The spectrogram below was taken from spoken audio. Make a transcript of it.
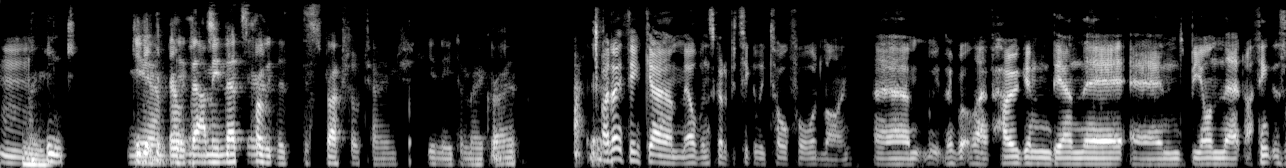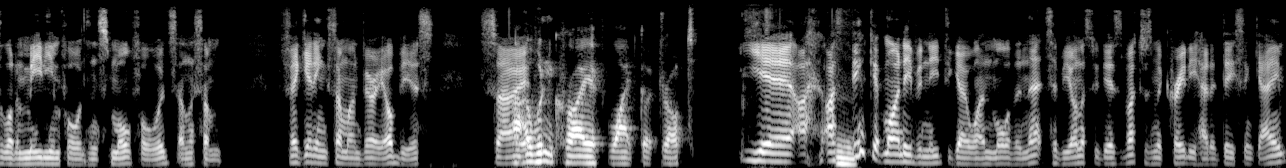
Mm. I think. Yeah, the balance that- I mean that's yeah. probably the, the structural change you need to make, right? I don't think um, Melbourne's got a particularly tall forward line. Um, we, they've got like Hogan down there, and beyond that, I think there's a lot of medium forwards and small forwards, unless I'm forgetting someone very obvious. So I wouldn't cry if White got dropped. yeah, I, I Mm. think it might even need to go one more than that. To be honest with you, as much as Macreadie had a decent game,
